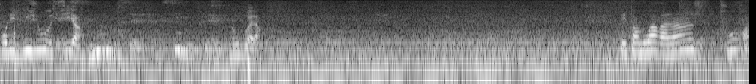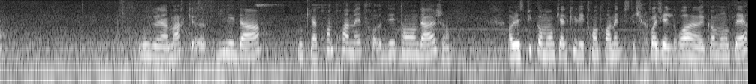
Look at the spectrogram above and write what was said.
pour les bijoux aussi. Hein. Donc voilà. étendoir à linge tour. Donc de la marque euh, Villeda. Donc il y a 33 mètres d'étendage. Alors j'explique comment on calcule les 33 mètres parce qu'à chaque fois j'ai le droit à un commentaire.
